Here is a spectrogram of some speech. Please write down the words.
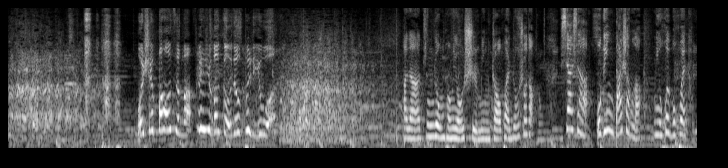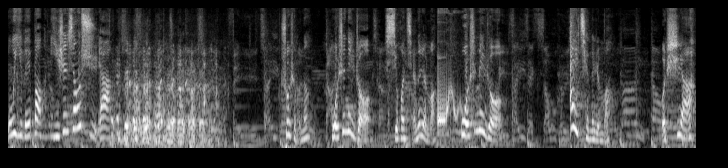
我是包子吗？为什么狗都不理我？好的，听众朋友，使命召唤中说道：“夏夏，我给你打赏了，你会不会无以为报，以身相许呀？” 说什么呢？我是那种喜欢钱的人吗？我是那种爱钱的人吗？我是啊，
